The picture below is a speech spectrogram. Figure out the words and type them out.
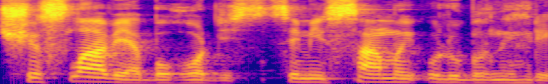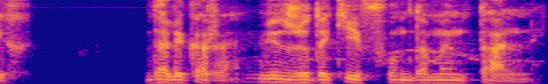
Щеславія або гордість це мій самий улюблений гріх. Далі каже, він же такий фундаментальний.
